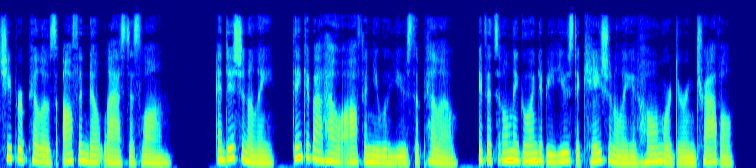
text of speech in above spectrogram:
Cheaper pillows often don't last as long. Additionally, Think about how often you will use the pillow. If it's only going to be used occasionally at home or during travel,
